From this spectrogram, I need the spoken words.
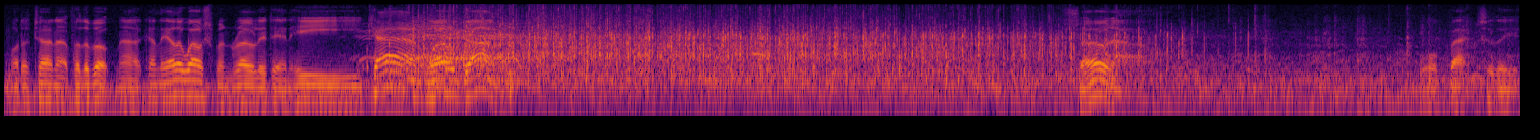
What a turn up for the book. Now, can the other Welshman roll it in? He can. Well done. So now, back to the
